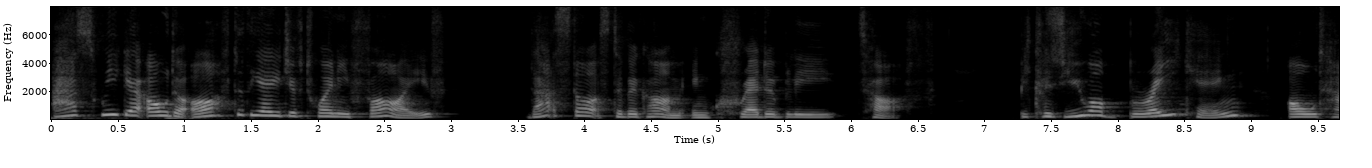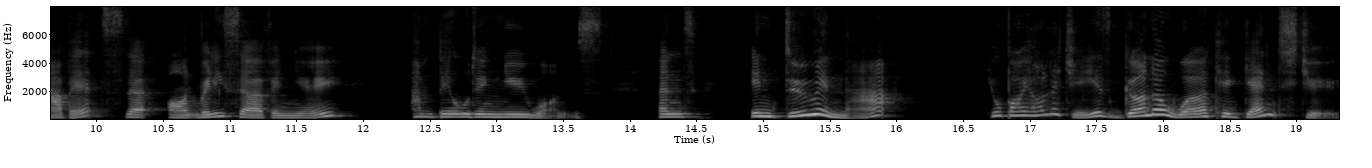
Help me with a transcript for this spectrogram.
as we get older, after the age of 25, that starts to become incredibly tough because you are breaking old habits that aren't really serving you and building new ones. And in doing that, your biology is gonna work against you.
